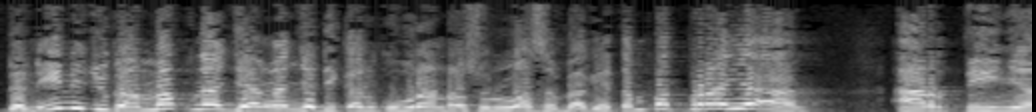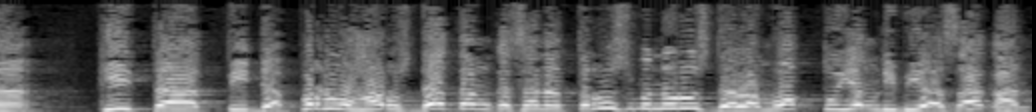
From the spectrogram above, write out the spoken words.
Dan ini juga makna jangan jadikan kuburan Rasulullah sebagai tempat perayaan. Artinya kita tidak perlu harus datang ke sana terus menerus dalam waktu yang dibiasakan.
